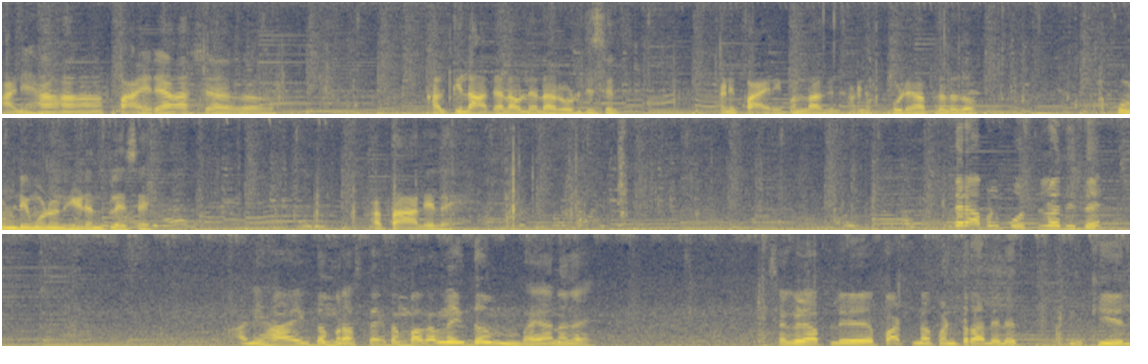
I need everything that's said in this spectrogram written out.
आणि हा पायऱ्या अशा खालती लाद्या लावलेला रोड दिसेल आणि पायरी पण लागेल. आणि पुढे आपल्याला जो कोंडी म्हणून हिडन प्लेस आहे आता आलेला आहे. तर आपण पोचलो तिथे. आणि हा एकदम रस्ता एकदम बघायला ना एकदम भयानक आहे. सगळे आपले पाटणा फंटर आलेले आहेत. निखिल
